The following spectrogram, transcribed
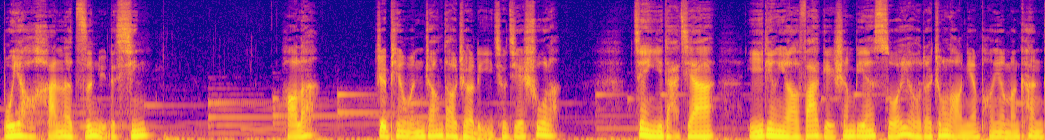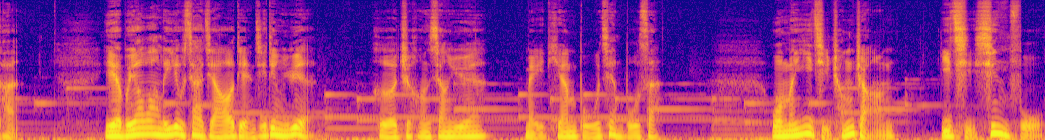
不要寒了子女的心。好了，这篇文章到这里就结束了。建议大家一定要发给身边所有的中老年朋友们看看，也不要忘了右下角点击订阅，和志恒相约，每天不见不散。我们一起成长，一起幸福。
